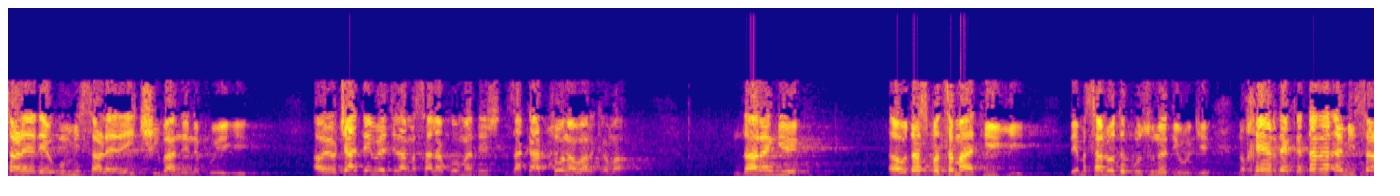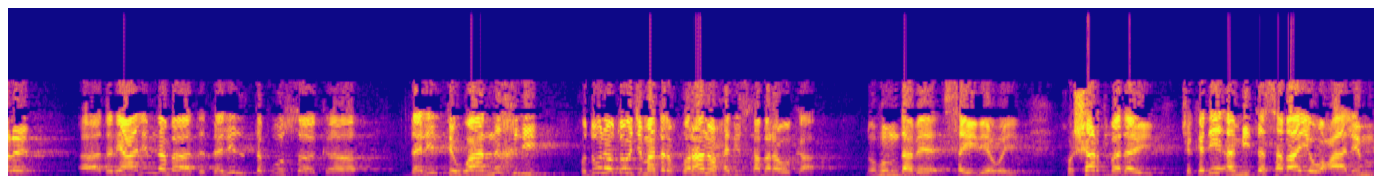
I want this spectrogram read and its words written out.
سړی دی او می سړی دی چې باندې نه پويږي او یو چاته ویل چې دا مسله کومه دي زکات څونه ورکما دارنګي او داس په څه ماتيږي د مسلو ته پوښتنه دی وکي نو خیر ده که دغه امی سره د دې عالم نه بعد دلیل ته پوښتنه ک دلیل ته و نخلی خودونه ته چې ماته قرآن او حدیث خبره وکا نو هم دا به صحیح دی وای خو شرط بدای چې کدی امیته سبا یو عالم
